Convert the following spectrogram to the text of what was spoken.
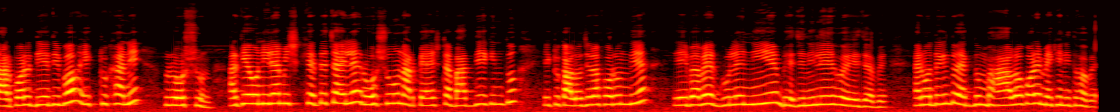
তারপরে দিয়ে দিব একটুখানি রসুন। আর কেউ নিরামিষ খেতে চাইলে রসুন আর পেঁয়াজটা বাদ দিয়ে কিন্তু একটু কালো জিরা ফোড়ন দিয়ে এইভাবে গুলে নিয়ে ভেজে নিলেই হয়ে যাবে। এর মধ্যে কিন্তু একদম ভালো করে মেখে নিতে হবে।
